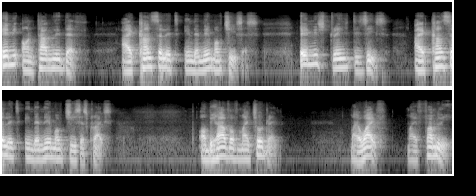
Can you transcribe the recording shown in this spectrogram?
Any untimely death, I cancel it in the name of Jesus. Any strange disease, I cancel it in the name of Jesus Christ. On behalf of my children, my wife, my family,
